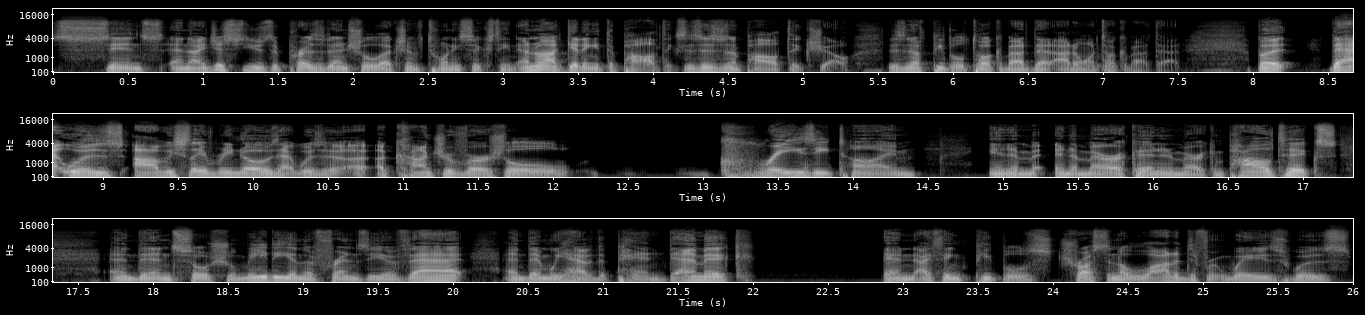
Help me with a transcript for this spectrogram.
since and i just used the presidential election of 2016 i'm not getting into politics. This isn't a politics show. There's enough people to talk about that. I don't want to talk about that. But that was obviously everybody knows that was a, a controversial, crazy time in in America and in American politics, and then social media and the frenzy of that, and then we have the pandemic, and I think people's trust in a lot of different ways was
